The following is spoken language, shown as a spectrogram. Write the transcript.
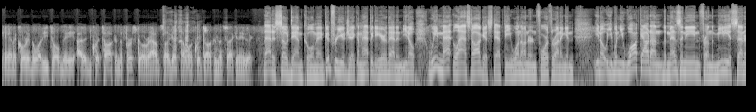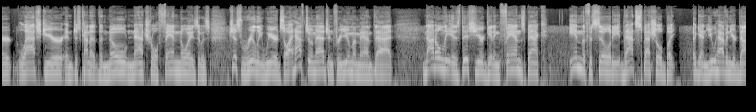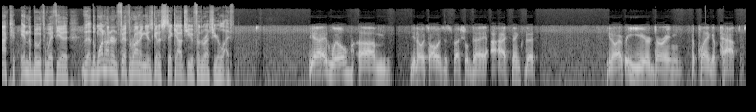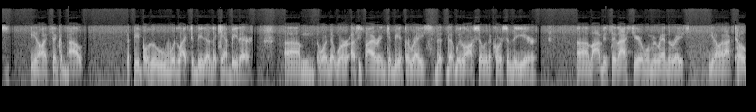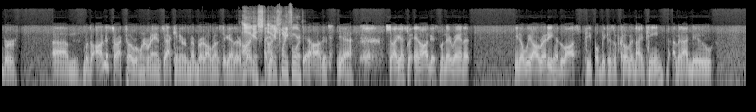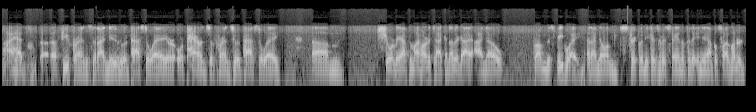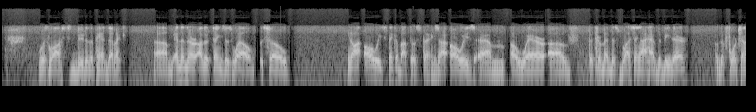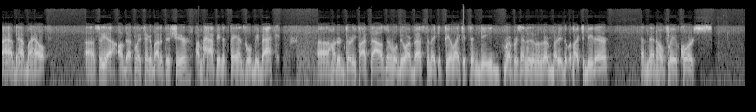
And according to what he told me, I didn't quit talking the first go around, so I guess I won't quit talking the second either. That is so damn cool, man. Good for you, Jake. I'm happy to hear that. And, you know, we met last August at the 104th running. And, you know, when you walk out on the mezzanine from the media center last year and just kind of the no natural fan noise, it was just really weird. So I have to imagine for you, my man, that not only is this year getting fans back in the facility, that's special, but again, you having your doc in the booth with you, the, the 105th running is going to stick out to you for the rest of your life. Yeah, it will. Um, you know, it's always a special day. I, I think that, you know, every year during the playing of taps, you know, I think about the people who would like to be there that can't be there, um, or that were aspiring to be at the race that, that we lost over the course of the year. Um, obviously, last year when we ran the race, you know, in October, um, was it August or October when it ran? See, I can't even remember. It all runs together. August, August 24th. yeah, August. Yeah. So I guess in August when they ran it, you know, we already had lost people because of COVID nineteen. I mean, I knew I had a, a few friends that I knew who had passed away, or, or parents of friends who had passed away. Um, shortly after my heart attack, another guy I know from the Speedway, and I know him strictly because of his stand-up for the Indianapolis 500, was lost due to the pandemic. Um, and then there are other things as well. So you know, I always think about those things. I always am aware of the tremendous blessing I have to be there, of the fortune I have to have my health. Uh, so yeah, I'll definitely think about it this year. I'm happy that fans will be back. Uh, 135,000. We'll do our best to make it feel like it's indeed representative of everybody that would like to be there. And then hopefully, of course,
